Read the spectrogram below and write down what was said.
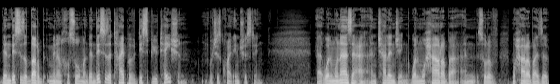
then this is a darb min al khusuma. Then this is a type of disputation, which is quite interesting. Uh, wal munaza'a and challenging, wal muharaba and sort of muharaba is a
